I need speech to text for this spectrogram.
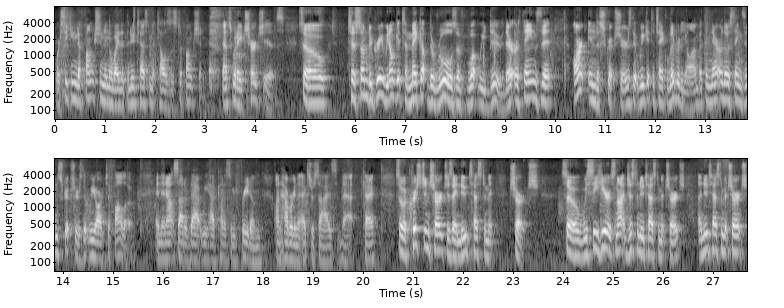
We're seeking to function in the way that the New Testament tells us to function. That's what a church is. So, to some degree, we don't get to make up the rules of what we do. There are things that aren't in the scriptures that we get to take liberty on, but then there are those things in scriptures that we are to follow. And then outside of that, we have kind of some freedom on how we're going to exercise that. Okay? So a Christian church is a New Testament church. So we see here it's not just a New Testament church, a New Testament church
